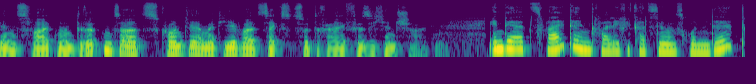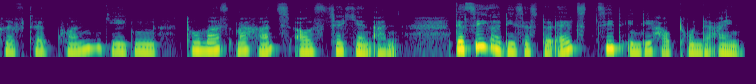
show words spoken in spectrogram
Den zweiten und dritten Satz konnte er mit jeweils 6 zu 3 für sich entscheiden. In der zweiten Qualifikationsrunde trifft Kwon gegen Thomas Machatz aus Tschechien an. Der Sieger dieses Duells zieht in die Hauptrunde ein.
